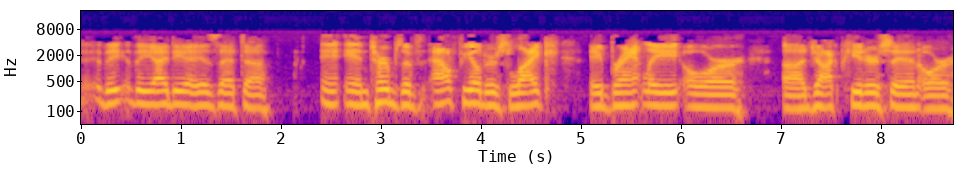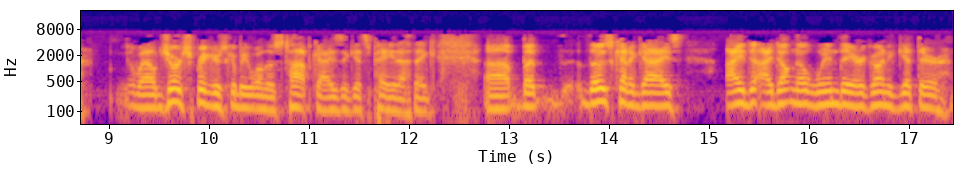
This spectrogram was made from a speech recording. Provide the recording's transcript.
the, the idea is that, uh, in, in terms of outfielders like a Brantley or, uh, Joc Pederson or well, George Springer's going to be one of those top guys that gets paid, I think. Uh, but those kind of guys, I, I don't know when they are going to get their,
